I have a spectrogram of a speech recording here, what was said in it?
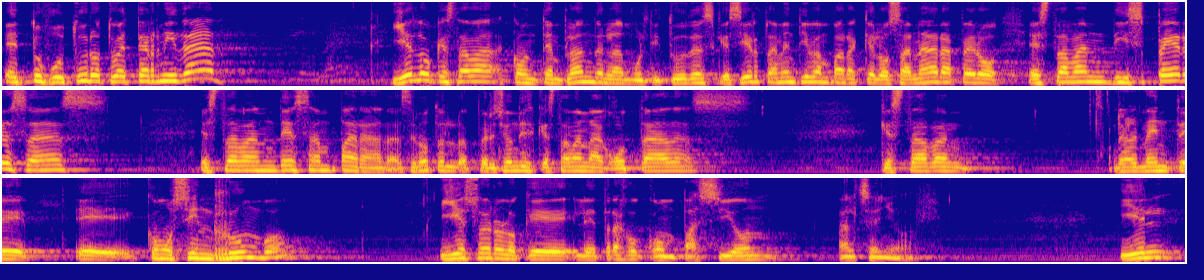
en tu futuro, tu eternidad. Y es lo que estaba contemplando en las multitudes, que ciertamente iban para que lo sanara, pero estaban dispersas, estaban desamparadas. En otra versión dice que estaban agotadas, que estaban realmente eh, como sin rumbo. Y eso era lo que le trajo compasión al Señor. Y él,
